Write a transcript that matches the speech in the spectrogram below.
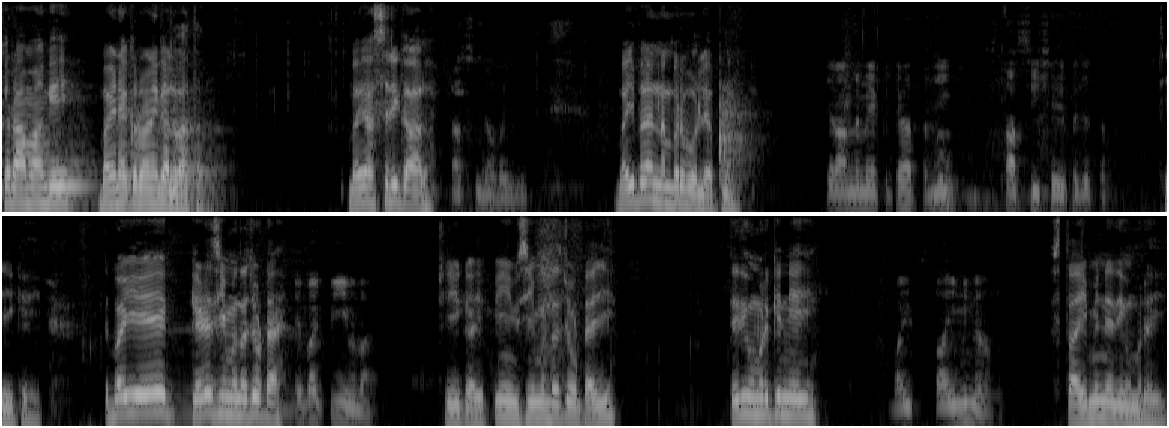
ਕਰਾਵਾਂਗੇ। ਬਾਈ ਨਾਲ ਕਰਵਾਉਣੀ ਗੱਲਬਾਤ। ਬਾਈ, ਸਤਿ ਸ੍ਰੀ ਅਕਾਲ। ਸਤਿ ਸ਼੍ਰੀ ਅਕਾਲ ਬਾਈ ਬਾਈ ਪਹਿਲਾਂ ਨੰਬਰ ਬੋਲਿਓ ਆਪਣਾ। 9474 ਜੀ 87675 ਠੀਕ ਹੈ ਜੀ। ਤੇ ਬਾਈ ਇਹ ਕਿਹੜੇ ਸੀਮਨ ਦਾ ਝੋਟਾ ਹੈ? ਇਹ ਬਾਈ ਭੀਮ ਦਾ। ਠੀਕ ਹੈ ਜੀ ਭੀਮ ਸੀਮਨ ਦਾ ਝੋਟਾ ਹੈ ਜੀ। ਤੇ ਇਹਦੀ ਉਮਰ ਕਿੰਨੀ ਹੈ ਜੀ? ਬਾਈ 27 ਮਹੀਨੇ ਦਾ। 27 ਮਹੀਨੇ ਦੀ ਉਮਰ ਹੈ ਜੀ।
